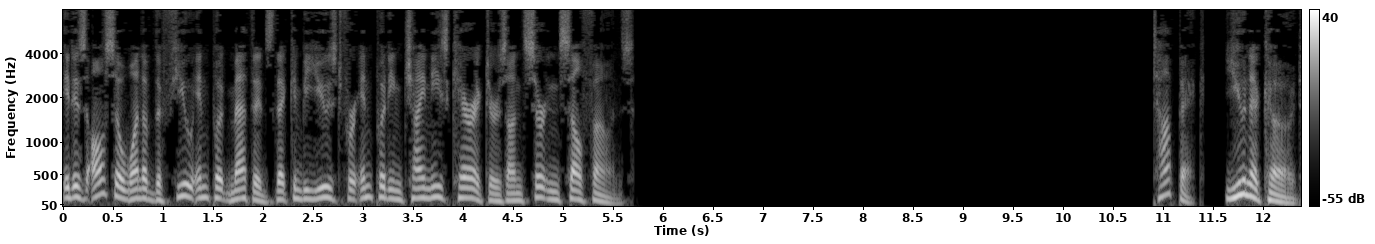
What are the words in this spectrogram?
It is also one of the few input methods that can be used for inputting Chinese characters on certain cell phones. Unicode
